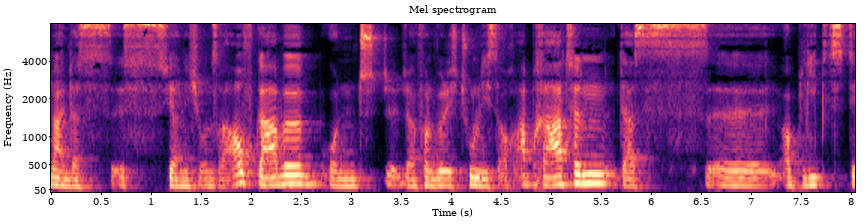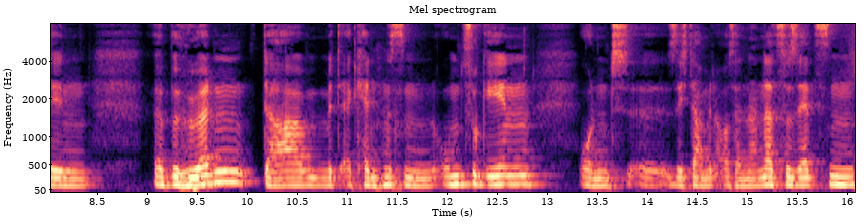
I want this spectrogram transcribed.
Nein, das ist ja nicht unsere Aufgabe und davon würde ich tunlichst auch abraten. Das äh, obliegt den äh, Behörden, da mit Erkenntnissen umzugehen und äh, sich damit auseinanderzusetzen.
